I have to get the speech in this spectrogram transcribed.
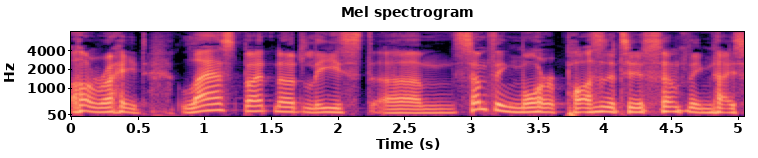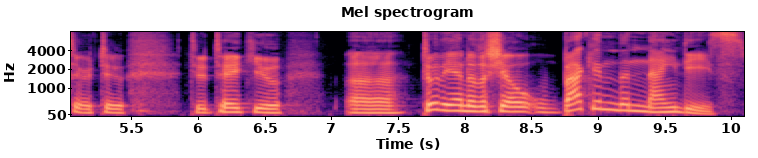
All right. Last but not least, um, something more positive, something nicer to to take you uh, to the end of the show. Back in the '90s,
